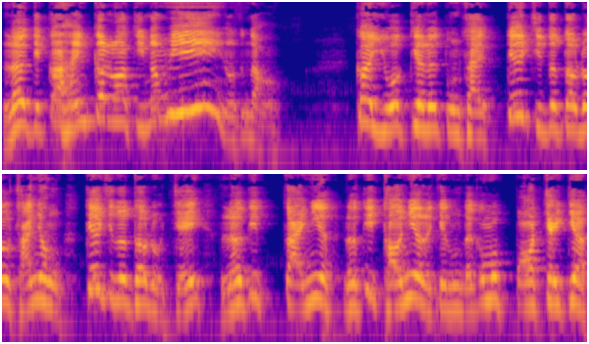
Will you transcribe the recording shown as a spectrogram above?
Lời thì có hành cái lo thì nó mi nó sinh đạo cái yếu kia là tuần sai tiêu chỉ được tàu đầu sản dụng tiêu chỉ được tàu đầu chế. Lỡ đi tài nhiên lỡ đi thọ nhiên là chế cũng đã có một bỏ chế kia.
